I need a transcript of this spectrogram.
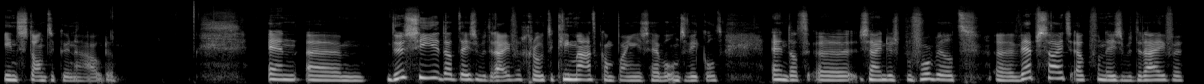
in stand te kunnen houden. En um, dus zie je dat deze bedrijven grote klimaatcampagnes hebben ontwikkeld. En dat uh, zijn dus bijvoorbeeld uh, websites. Elk van deze bedrijven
